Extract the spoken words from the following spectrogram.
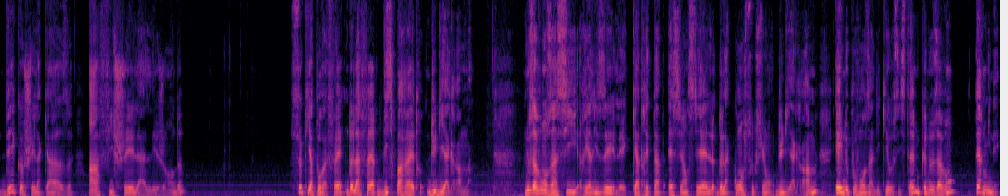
décocher la case Afficher la légende, ce qui a pour effet de la faire disparaître du diagramme. Nous avons ainsi réalisé les quatre étapes essentielles de la construction du diagramme et nous pouvons indiquer au système que nous avons terminé.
